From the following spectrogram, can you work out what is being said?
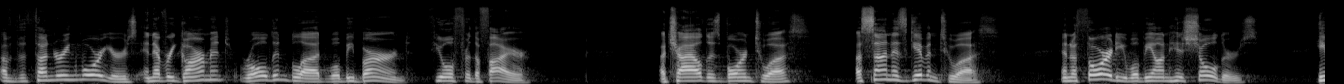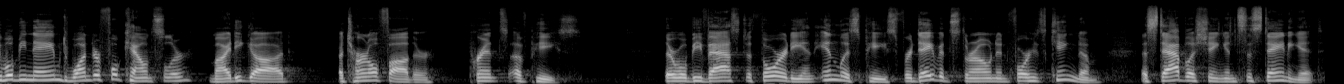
of the thundering warriors and every garment rolled in blood will be burned, fuel for the fire. A child is born to us, a son is given to us, and authority will be on his shoulders. He will be named Wonderful Counselor, Mighty God, Eternal Father, Prince of Peace. There will be vast authority and endless peace for David's throne and for his kingdom establishing and sustaining it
